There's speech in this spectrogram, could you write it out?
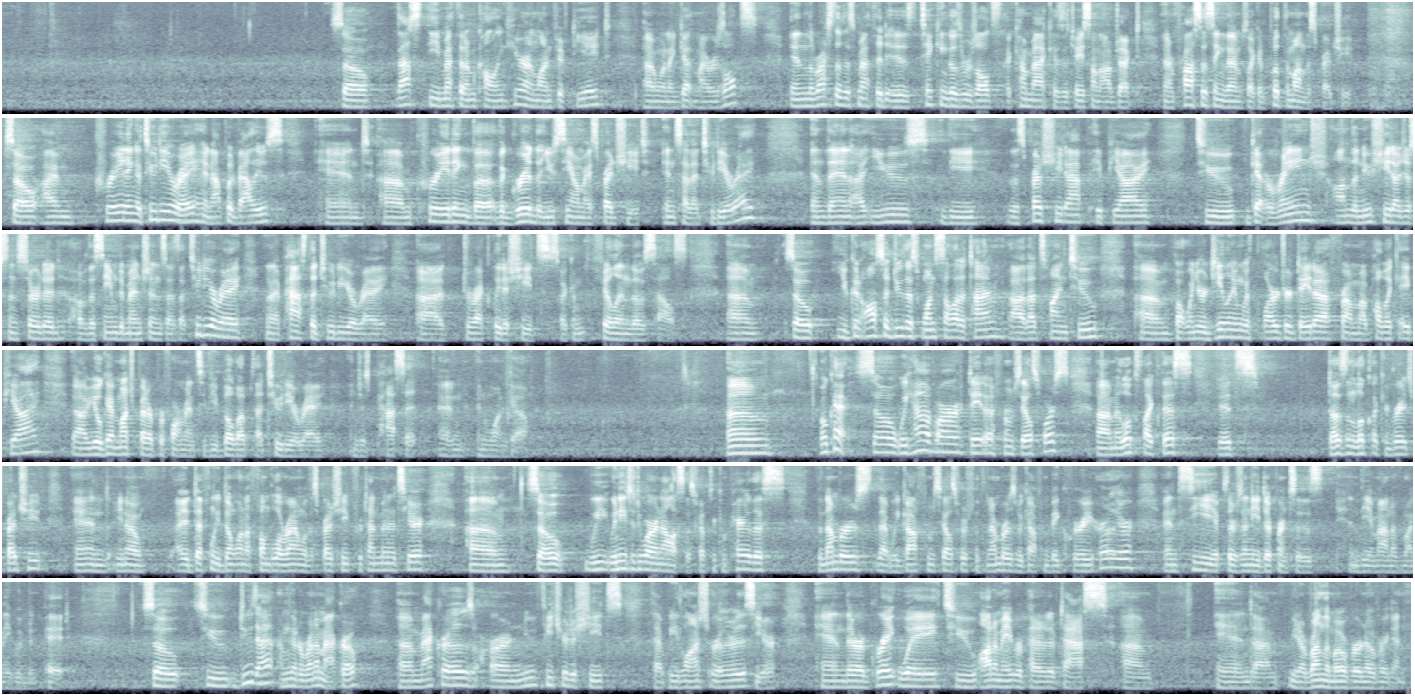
So that's the method I'm calling here on line 58 uh, when I get my results. And the rest of this method is taking those results that come back as a JSON object, and I'm processing them so I can put them on the spreadsheet. So I'm creating a 2D array in output values, and um, creating the, the grid that you see on my spreadsheet inside that 2D array. And then I use the, the spreadsheet app API to get a range on the new sheet I just inserted of the same dimensions as that 2D array, and I pass the 2D array uh, directly to Sheets so I can fill in those cells. Um, so you can also do this one cell at a time. Uh, that's fine too. Um, but when you're dealing with larger data from a public API, uh, you'll get much better performance if you build up that 2D array and just pass it in, in one go. Um, OK, so we have our data from Salesforce. Um, it looks like this. It doesn't look like a great spreadsheet. And you know, I definitely don't want to fumble around with a spreadsheet for 10 minutes here. Um, so we, we need to do our analysis. We have to compare this, the numbers that we got from Salesforce with the numbers we got from BigQuery earlier, and see if there's any differences in the amount of money we've been paid. So to do that, I'm going to run a macro. Uh, macros are a new feature to Sheets that we launched earlier this year, and they're a great way to automate repetitive tasks um, and um, you know, run them over and over again.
